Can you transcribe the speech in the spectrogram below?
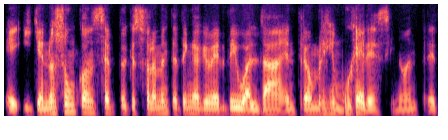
eh, y que no es un concepto que solamente tenga que ver de igualdad entre hombres y mujeres, sino entre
